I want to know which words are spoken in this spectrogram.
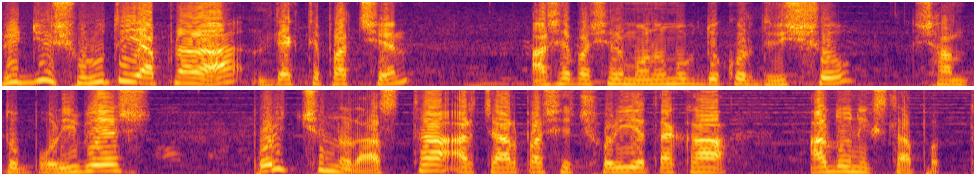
ভিডিও শুরুতেই আপনারা দেখতে পাচ্ছেন আশেপাশের মনোমুগ্ধকর দৃশ্য, শান্ত পরিবেশ, পরিচ্ছন্ন রাস্তা আর চারপাশে ছড়িয়ে থাকা আধুনিক স্থাপত্য।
